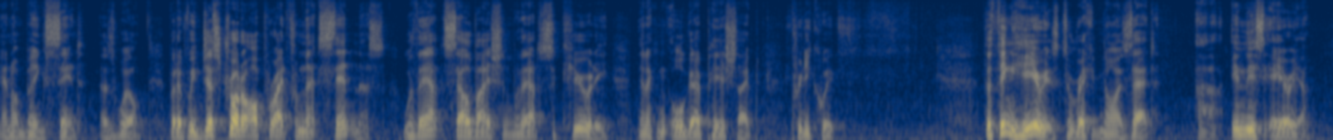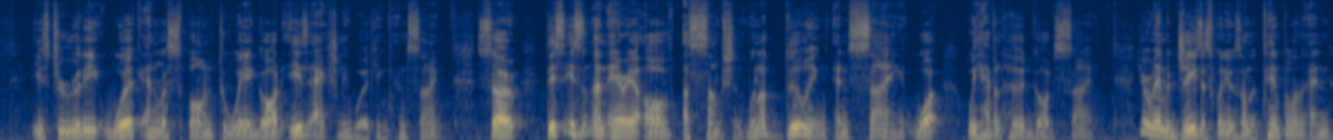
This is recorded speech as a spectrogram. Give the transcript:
and I'm being sent as well. But if we just try to operate from that sentness without salvation, without security, then it can all go pear shaped pretty quick. The thing here is to recognize that uh, in this area, is to really work and respond to where God is actually working and saying. So, this isn't an area of assumption. We're not doing and saying what we haven't heard God say. You remember Jesus when he was on the temple and, and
